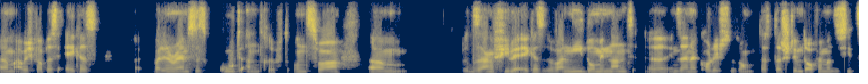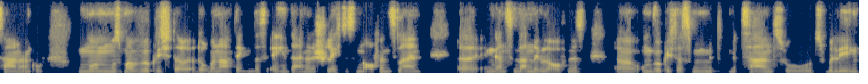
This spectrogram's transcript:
Ähm, aber ich glaube, dass Akers bei den Rams es gut antrifft. Und zwar ähm, sagen viele, Akers war nie dominant äh, in seiner College-Saison. Das, das stimmt auch, wenn man sich die Zahlen anguckt. Man muss mal wirklich da, darüber nachdenken, dass er hinter einer der schlechtesten Offense-Line äh, im ganzen Lande gelaufen ist, äh, um wirklich das mit, mit Zahlen zu, zu belegen.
